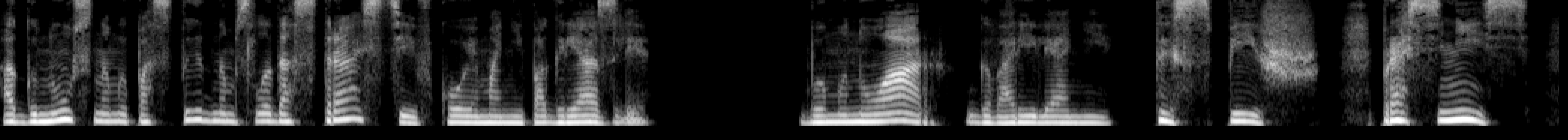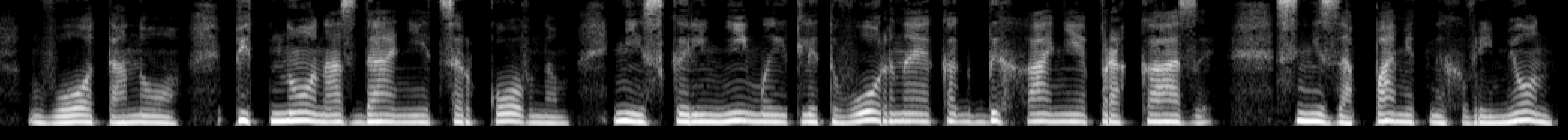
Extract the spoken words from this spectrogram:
о гнусном и постыдном сладострастии, в коем они погрязли. «Бомануар», — говорили они, — «ты спишь, проснись, вот оно, пятно на здании церковном, неискоренимое и тлетворное, как дыхание проказы, с незапамятных времен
